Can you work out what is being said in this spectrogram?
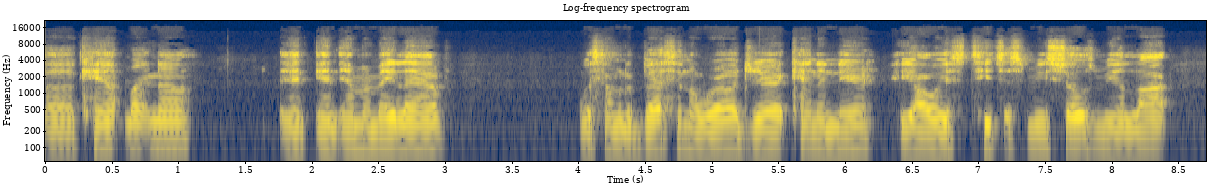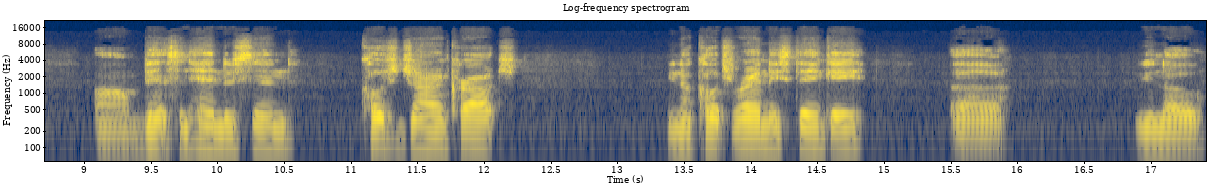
uh, camp right now in, in MMA lab with some of the best in the world, Jared Cannonier. He always teaches me, shows me a lot um, Benson Henderson, Coach John Crouch, you know, Coach Randy Stinky, uh, you know,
